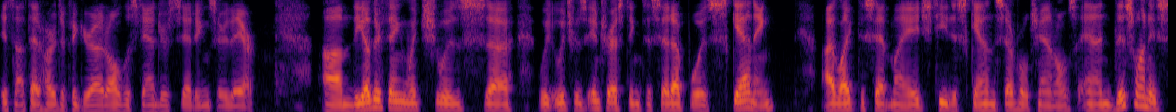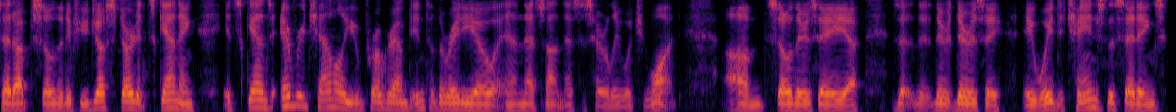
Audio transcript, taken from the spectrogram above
it's not that hard to figure out. All the standard settings are there. Um, the other thing which was uh, which was interesting to set up was scanning. I like to set my HT to scan several channels. And this one is set up so that if you just start it scanning, it scans every channel you programmed into the radio, and that's not necessarily what you want. Um, so there's a uh, there there is a, a way to change the settings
